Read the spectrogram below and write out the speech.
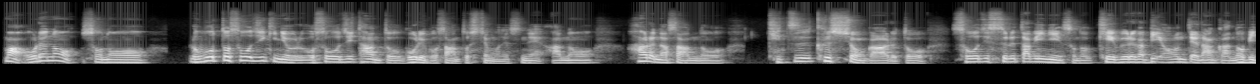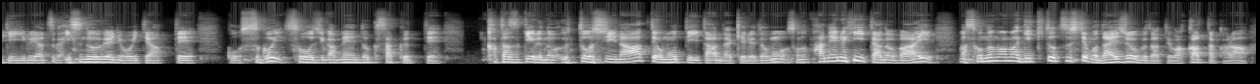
まあ俺のそのロボット掃除機によるお掃除担当ゴリゴさんとしてもですね、あの、春菜さんのケツクッションがあると、掃除するたびにそのケーブルがビヨーンってなんか伸びているやつが椅子の上に置いてあって、こうすごい掃除がめんどくさくって、片付けるの鬱陶しいなって思っていたんだけれども、そのパネルヒーターの場合、まあ、そのまま激突しても大丈夫だって分かったから、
